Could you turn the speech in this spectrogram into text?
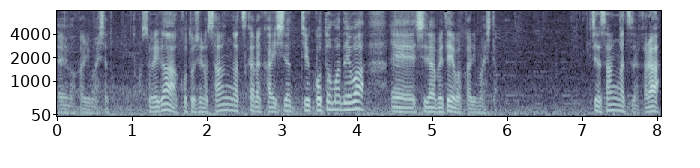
えー、分かりましたと。それが今年の3月から開始だっていうことまでは、えー、調べて分かりました。じゃあ3月だから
